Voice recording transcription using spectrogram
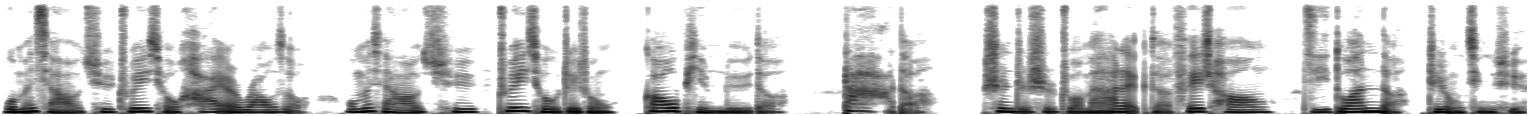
我们想要去追求 high arousal，我们想要去追求这种高频率的、大的，甚至是 dramatic 的、非常极端的这种情绪。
